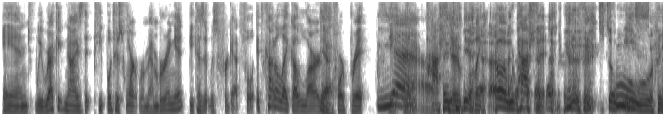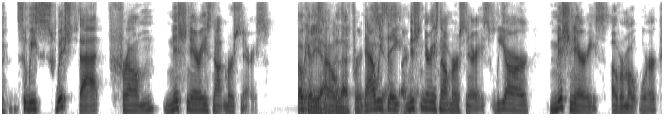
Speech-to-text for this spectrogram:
And we recognized that people just weren't remembering it because it was forgetful. It's kind of like a large yeah. corporate yeah. passionate, yeah. like, oh, we're passionate. so we so we switched that from missionaries, not mercenaries. Okay, yeah. So that phrase, now we yes, say missionaries, not mercenaries. We are missionaries of remote work.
